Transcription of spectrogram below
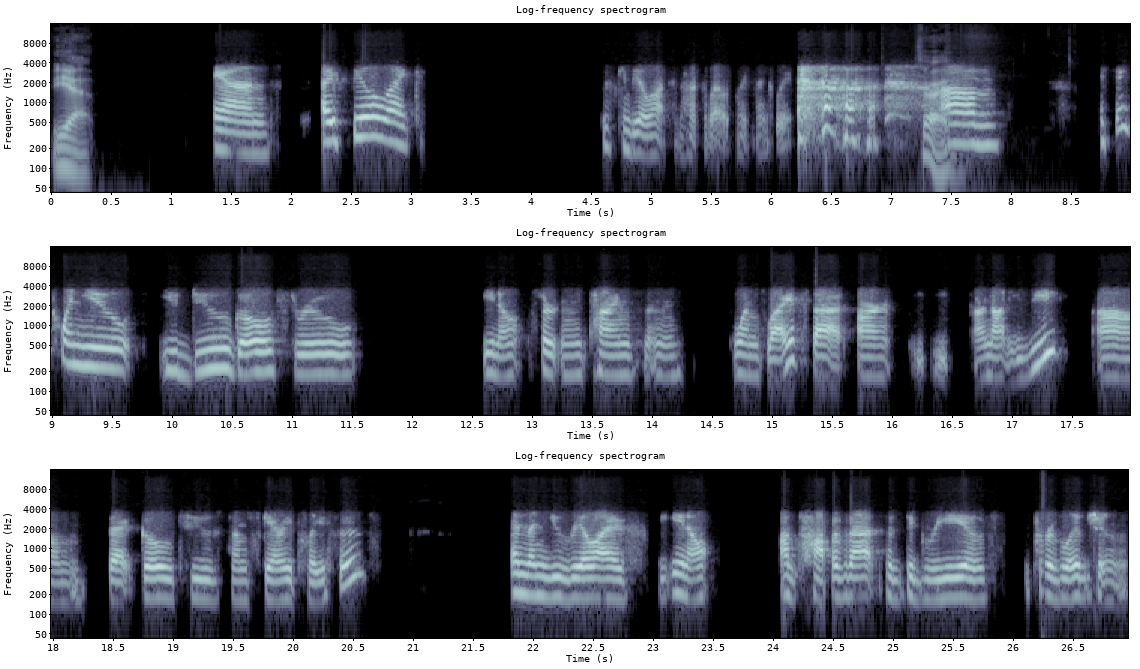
Yeah. and i feel like this can be a lot to talk about quite frankly right. um, i think when you you do go through you know certain times in one's life that aren't are not easy um, that go to some scary places. And then you realize, you know, on top of that, the degree of privilege and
